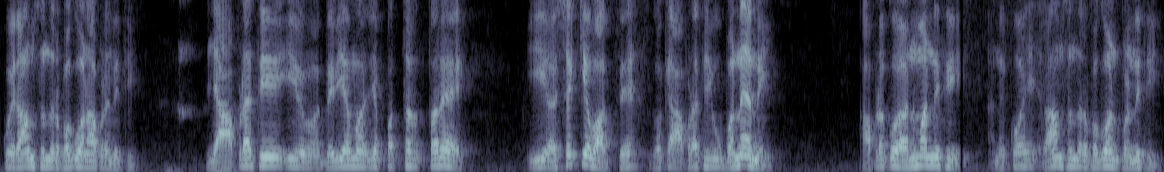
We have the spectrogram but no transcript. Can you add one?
કોઈ રામચંદ્ર ભગવાન આપણે નથી. એટલે આપણાથી એ દરિયામાં જે પથ્થર તરે, એ અશક્ય વાત છે. જો કે આપણાથી એવું બને નહીં. આપણે કોઈ હનુમાન નથી અને કોઈ રામચંદ્ર ભગવાન પણ નથી.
